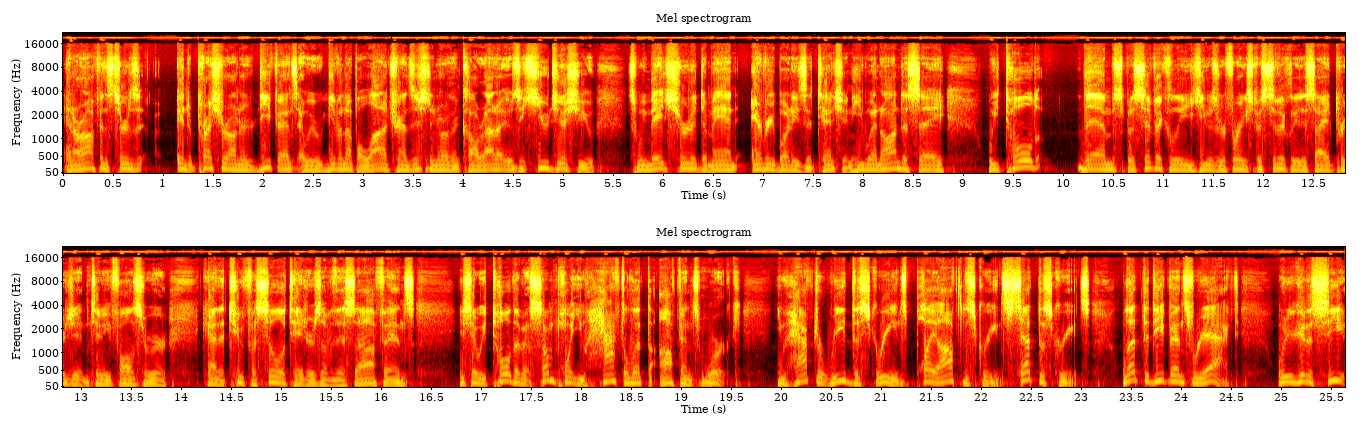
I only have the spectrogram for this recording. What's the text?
and our offense turns into pressure on our defense, and we were giving up a lot of transition in Northern Colorado. It was a huge issue, so we made sure to demand everybody's attention. He went on to say, We told them specifically, he was referring specifically to Sayeed Pridgett and Timmy Falls, who were kind of the two facilitators of this offense. He said, We told them at some point you have to let the offense work. You have to read the screens, play off the screens, set the screens, let the defense react. When you're going to see,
